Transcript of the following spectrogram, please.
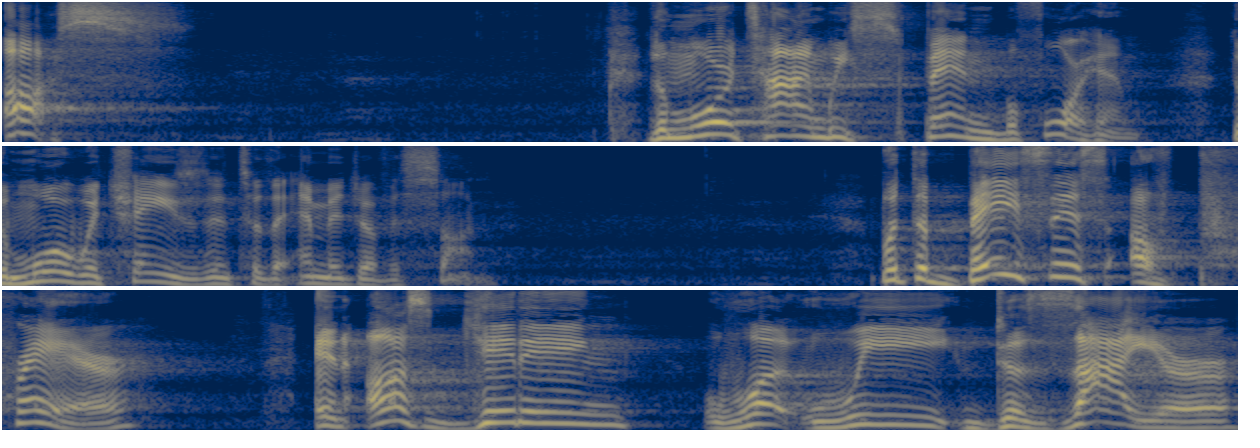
us. The more time we spend before Him, the more we're changed into the image of His Son. But the basis of prayer and us getting what we desire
